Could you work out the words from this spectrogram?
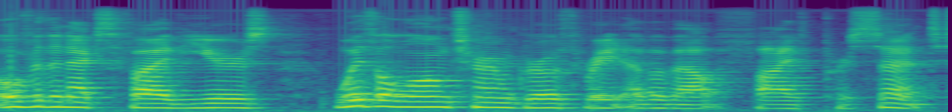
over the next five years with a long-term growth rate of about 5%.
